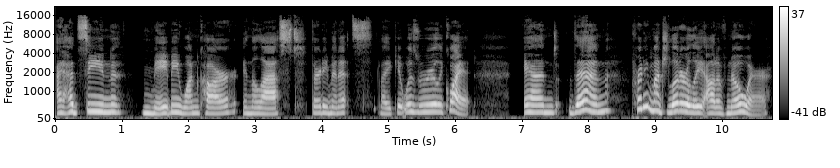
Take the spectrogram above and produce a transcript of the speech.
I had seen maybe one car in the last 30 minutes. Like it was really quiet. And then, pretty much literally out of nowhere,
